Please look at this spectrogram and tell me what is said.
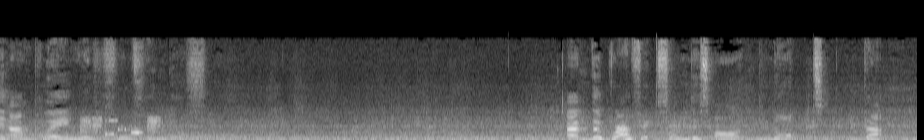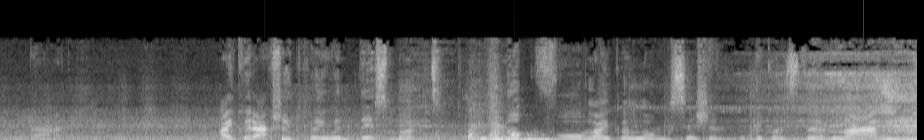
am playing with four fingers. And the graphics on this are not that bad. I could actually play with this, but not for like a long session because the lag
